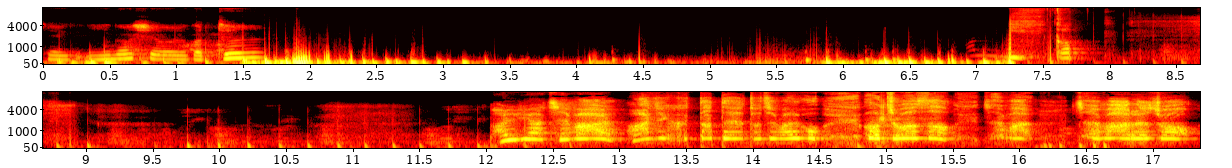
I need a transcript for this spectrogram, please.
제 이너셜 같은 깝. 빨리야 제발! 아니 그딴 데 두지 말고! 어 좋았어! 제발! 제발 해줘!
